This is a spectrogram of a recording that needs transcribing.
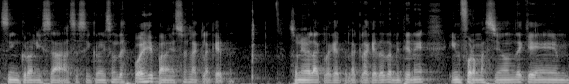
sincronizadas. Se sincronizan después y para eso es la claqueta. Sonido de la claqueta. La claqueta también tiene información de que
